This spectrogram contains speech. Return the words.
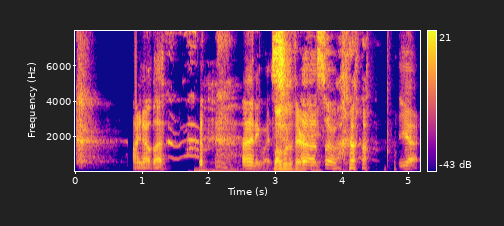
I know that. Anyways, Welcome to therapy. Uh, so yeah,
